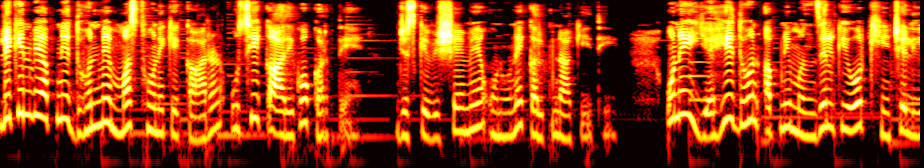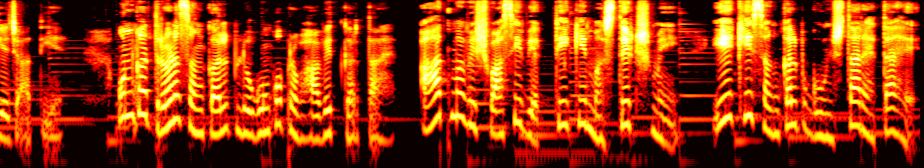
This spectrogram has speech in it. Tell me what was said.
लेकिन वे अपनी धुन में मस्त होने के कारण उसी कार्य को करते हैं, जिसके विषय में उन्होंने कल्पना की थी। उन्हें यही धुन अपनी मंजिल की ओर खींचे लिए जाती है। उनका दृढ़ संकल्प लोगों को प्रभावित करता है। आत्मविश्वासी व्यक्ति के मस्तिष्क में एक ही संकल्प गूंजता रहता है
